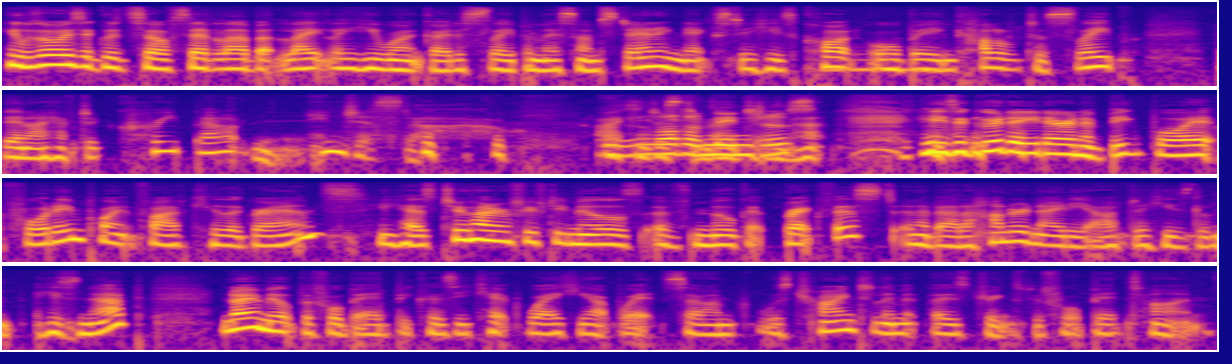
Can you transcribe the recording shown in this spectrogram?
He was always a good self settler, but lately he won't go to sleep unless I'm standing next to his cot or mm. being cuddled to sleep. Then I have to creep out ninja style. There's a lot of ninjas. That. He's a good eater and a big boy at 14.5 kilograms. He has 250 mils of milk at breakfast and about 180 after his his nap. No milk before bed because he kept waking up wet, so I was trying to limit those drinks before bedtime.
